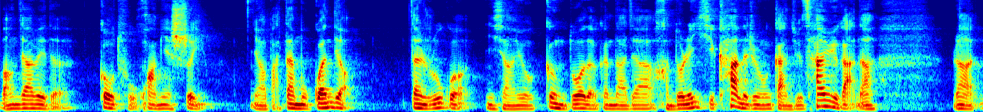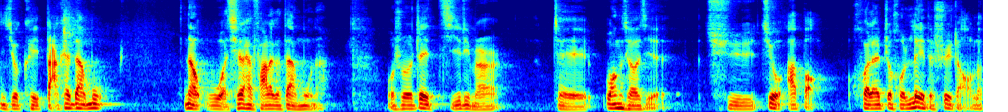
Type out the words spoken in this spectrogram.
王家卫的构图、画面、摄影，你要把弹幕关掉。”但如果你想有更多的跟大家很多人一起看的这种感觉参与感呢，那你就可以打开弹幕。那我其实还发了个弹幕呢，我说这集里面这汪小姐去救阿宝回来之后累得睡着了，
